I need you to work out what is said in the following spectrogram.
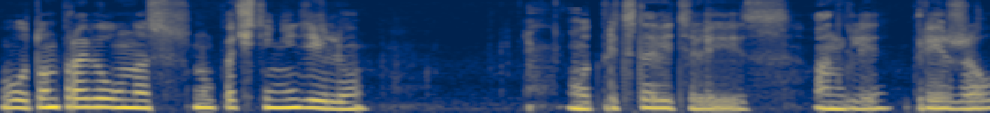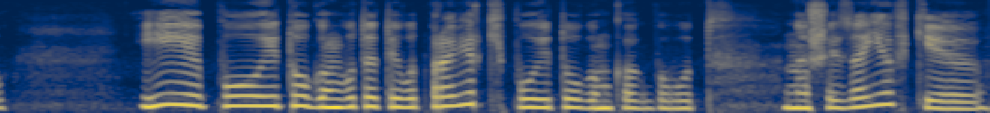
Вот, он провел у нас ну, почти неделю. Вот представитель из Англии приезжал. И по итогам вот этой вот проверки, по итогам как бы вот нашей заявки,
